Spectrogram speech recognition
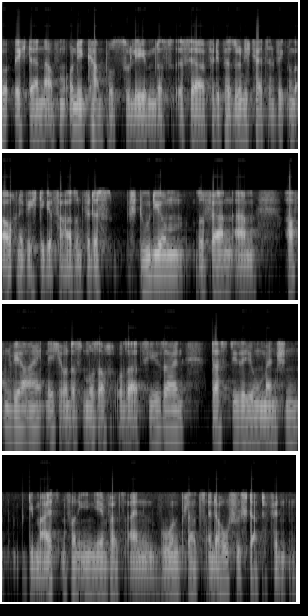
wirklich dann auf dem Unicampus zu leben, das ist ja für die Persönlichkeitsentwicklung auch eine wichtige Phase und für das Studium. Insofern ähm, hoffen wir eigentlich, und das muss auch unser Ziel sein, dass diese jungen Menschen, die meisten von ihnen jedenfalls, einen Wohnplatz in der Hochschulstadt finden.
